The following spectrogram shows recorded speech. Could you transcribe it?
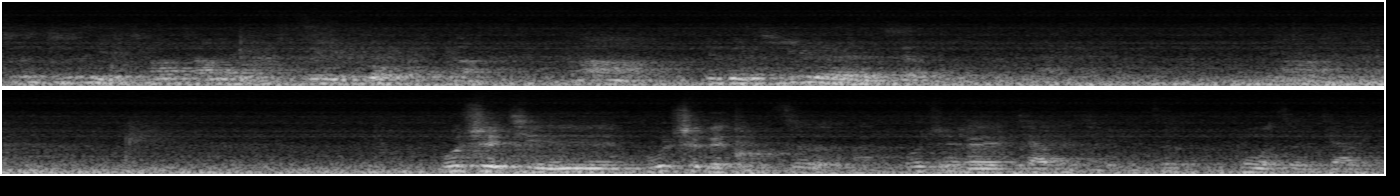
是指你常常的可以做文的啊。这个机呢是不是金，不是个举字啊，不是个加个金字，木字加个金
